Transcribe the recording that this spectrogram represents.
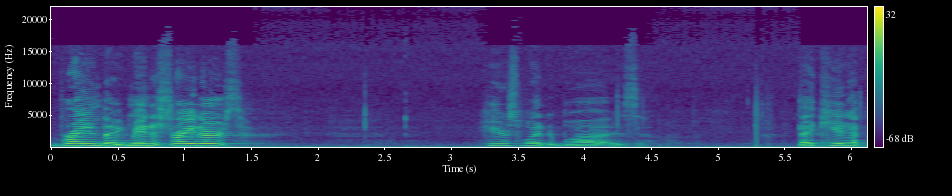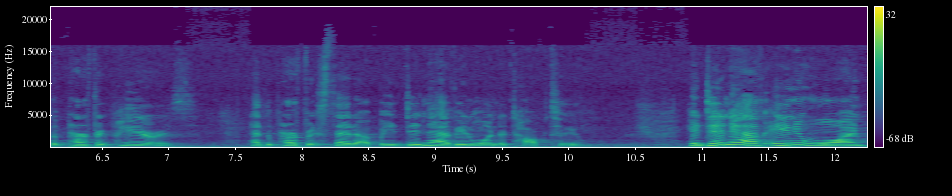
blamed the administrators here's what it was that kid had the perfect parents had the perfect setup, but he didn't have anyone to talk to. He didn't have anyone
